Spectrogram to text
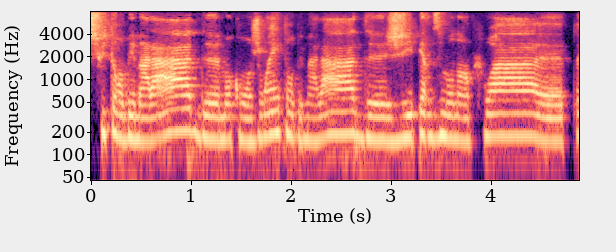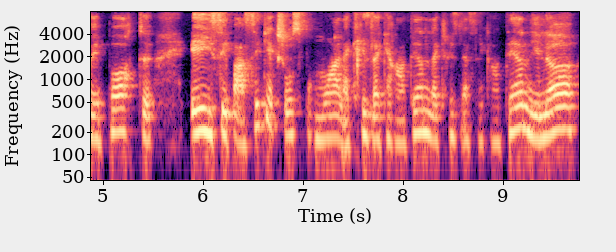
je suis tombée malade, mon conjoint est tombé malade, j'ai perdu mon emploi, euh, peu importe. Et il s'est passé quelque chose pour moi, la crise de la quarantaine, la crise de la cinquantaine. Et là,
